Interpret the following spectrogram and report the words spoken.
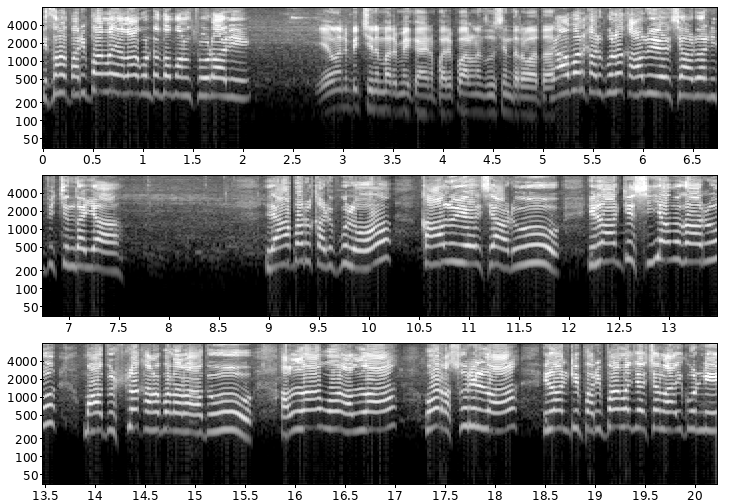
ఇతని పరిపాలన ఎలాగుంటుందో మనం చూడాలి. ఏమనిపించింది మరి మీకు? ఆయన పరిపాలన చూసిన తర్వాత? లేబర్ కడుపులో కాలు వేశాడు అనిపించింది అయ్యా. లేబర్ కడుపులో కాలు వేశాడు. ఇలాంటి సీఎం గారు మా దృష్టిలో కనబడరాదు. అల్లా ఓ అల్లా ఓ రసూరిల్లా ఇలాంటి పరిపాలన చేసే నాయకుడిని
